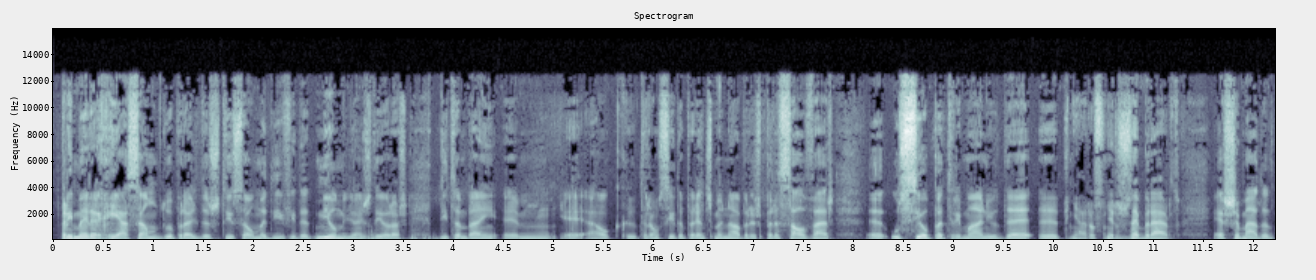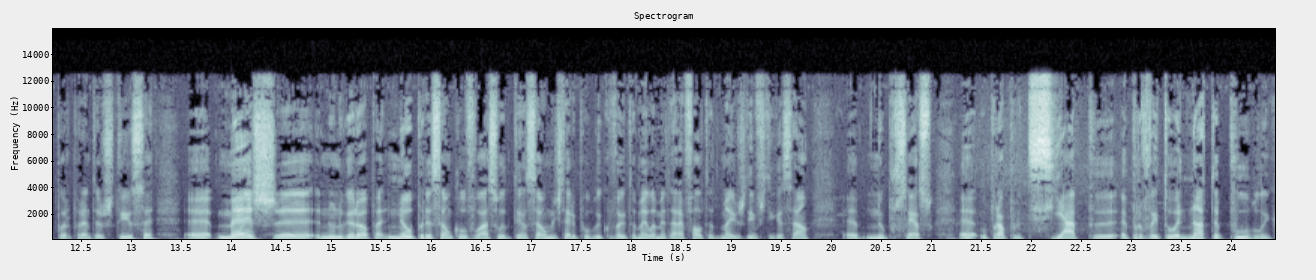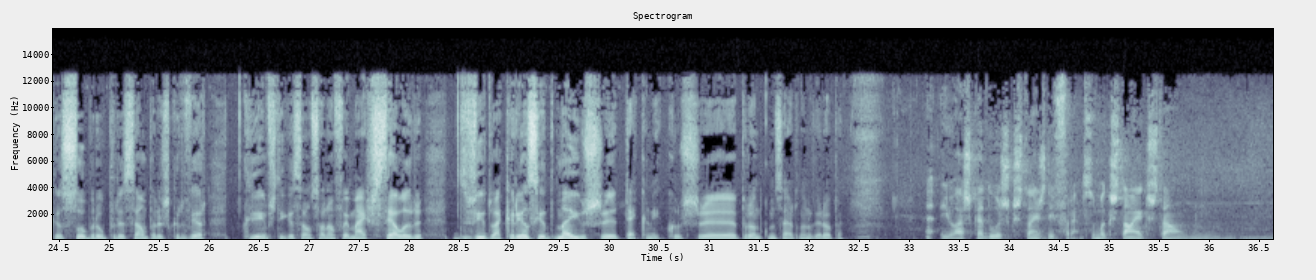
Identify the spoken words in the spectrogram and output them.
primeira reação do aparelho da Justiça a uma dívida de mil milhões de euros e também um, é ao que terão sido aparentes manobras para salvar uh, o seu património da uh, Pinhara. O Sr. José Berardo é chamado a depor perante a Justiça, uh, mas uh, Nuno Garopa, na operação que levou à sua detenção, o Ministério Público veio também lamentar a falta de meios de investigação no processo. o próprio TCIAP aproveitou a nota pública sobre a operação para escrever que a investigação só não foi mais célere devido à carência de meios técnicos. Por onde começar, Nuno Garopa? Eu acho que há duas questões diferentes. Uma questão é a questão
